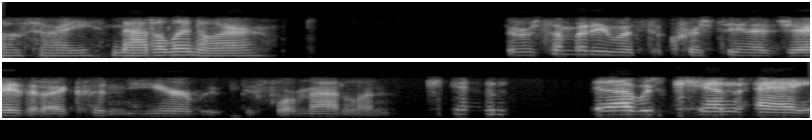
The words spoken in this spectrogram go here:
Oh, sorry, Madeline R. There was somebody with Christina J that I couldn't hear before Madeline. Kim, that was Kim A.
